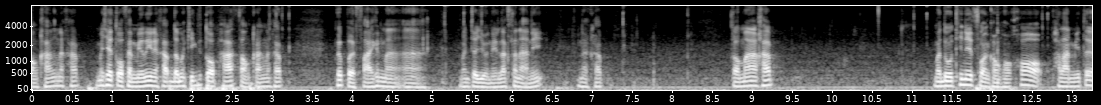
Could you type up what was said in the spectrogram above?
2ครั้งนะครับ ไม่ใช่ตัว family นะครับดับเบิลคลิกที่ตัว path 2ครั้งนะครับ เพื่อเปิดไฟล์ขึ้นมาอ่ามันจะอยู่ในลักษณะนี้นะครับ ต่อมาครับ มาดูที่ในส่วนของหัวข้อ parameter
